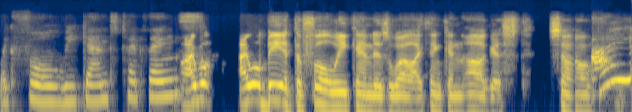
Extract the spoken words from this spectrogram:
like full weekend type things. I will I will be at the full weekend as well. I think in August. So I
